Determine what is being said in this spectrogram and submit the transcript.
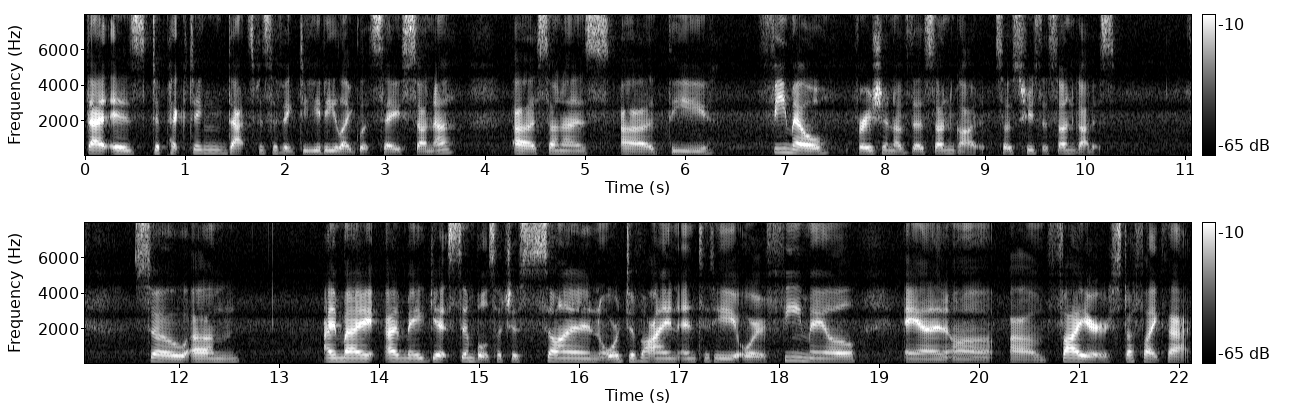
that is depicting that specific deity, like let's say Sana. Uh, Sana is uh, the female version of the sun god, so she's the sun goddess. So um, I might I may get symbols such as sun or divine entity or female and uh, um, fire stuff like that.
